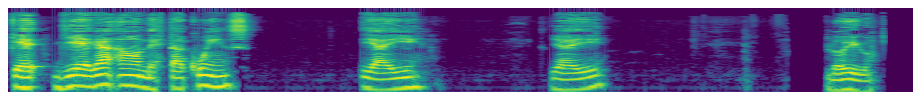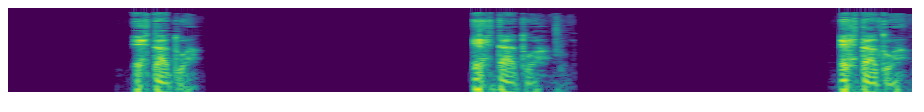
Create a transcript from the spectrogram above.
que llega a donde está Queens y ahí, y ahí, lo digo, estatua, estatua, estatua.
